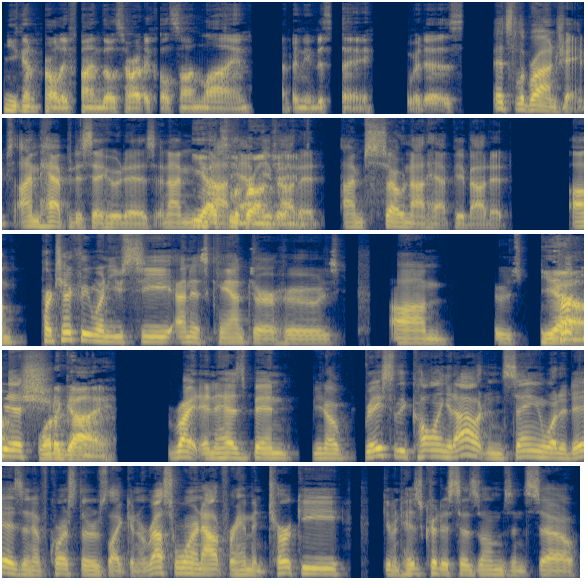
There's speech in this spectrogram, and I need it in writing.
you can probably find those articles online. I don't need to say who it is. It's LeBron James. I'm happy to say who it is, and I'm yeah, not happy James. about it. I'm so not happy about it. Um, particularly when you see Enes Kanter, who's um, who's yeah, Turkish, what a guy, right, and has been you know basically calling it out and saying what it is. And of course, there's like an arrest warrant out for him in Turkey, given his criticisms, and so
